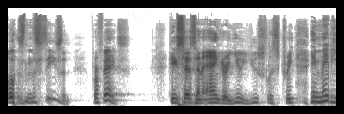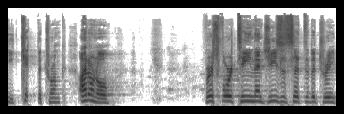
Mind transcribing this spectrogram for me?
It wasn't the season for figs. He says in anger, You useless tree. Hey, maybe he kicked the trunk. I don't know. Verse 14 Then Jesus said to the tree,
